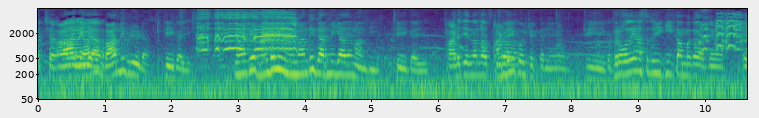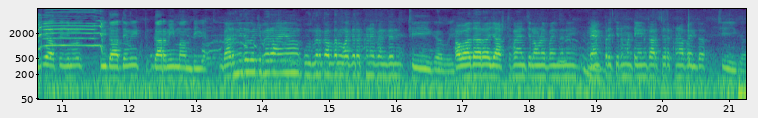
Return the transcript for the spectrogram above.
ਅੱਛਾ ਆ ਆ ਰਹੀ ਆ। ਬਾਹਰਲੀ ਬਰੀਡ ਆ। ਠੀਕ ਆ ਜੀ। ਕਿਉਂਕਿ ਠੰਡ ਨਹੀਂ ਇੰਨੀ ਮੰਨਦੀ ਗਰਮੀ ਜ਼ਿਆਦਾ ਮੰਨਦੀ ਆ। ਠੀਕ ਆ ਜੀ। ਠੰਡ ਚ ਇਹਨਾਂ ਦਾ ਠੰਡ ਪੂਰਾ ਕੋਈ ਚੱਕਰ ਨਹੀਂ ਹੈਗਾ। ਠੀਕ। ਫਿਰ ਉਹਦੇ ਵਾਸਤੇ ਤੁਸੀਂ ਕੀ ਕੰਮ ਕਰਦੇ ਹੋ? ਇਹਦੇ ਵਾਸਤੇ ਜਿਵੇਂ ਤੁਸੀਂ ਦੱਸਦੇ ਵੀ ਗਰਮੀ ਮੰਨਦੀ ਆ। ਗਰਮੀ ਦੇ ਵਿੱਚ ਫਿਰ ਆਏ ਆ ਕੂਲਰ ਕਾਲਰ ਲਾ ਕੇ ਰੱਖਣੇ ਪੈਂਦੇ ਨੇ। ਠੀਕ ਆ ਬਈ। ਹਵਾਦਾਰ ਐਡਜਸਟ ਫੈਨ ਚਲਾਉਣੇ ਪੈਂਦੇ ਨੇ। ਟੈਂਪਰੇਚਰ ਮੇਨਟੇਨ ਕਰਕੇ ਰੱਖਣਾ ਪੈਂਦਾ। ਠੀਕ ਆ।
